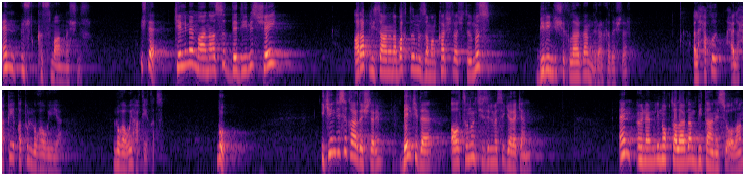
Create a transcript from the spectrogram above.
en üst kısmı anlaşılır. İşte kelime manası dediğimiz şey, Arap lisanına baktığımız zaman karşılaştığımız birinci şıklardandır arkadaşlar. El-hakikatul lugaviyye. Lugavi hakikat. Bu. İkincisi kardeşlerim, belki de altının çizilmesi gereken en önemli noktalardan bir tanesi olan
